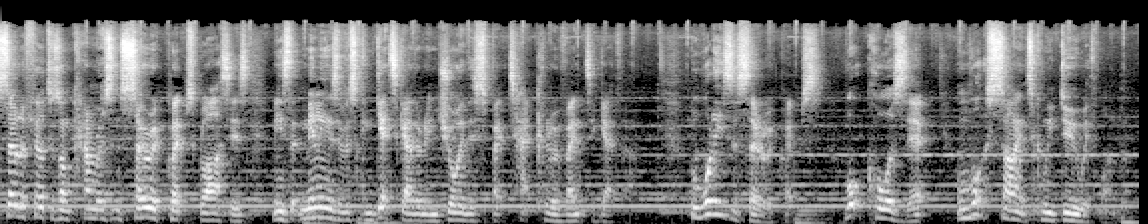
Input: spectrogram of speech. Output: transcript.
solar filters on cameras and solar eclipse glasses means that millions of us can get together and enjoy this spectacular event together. But what is a solar eclipse? What causes it? And what science can we do with one?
